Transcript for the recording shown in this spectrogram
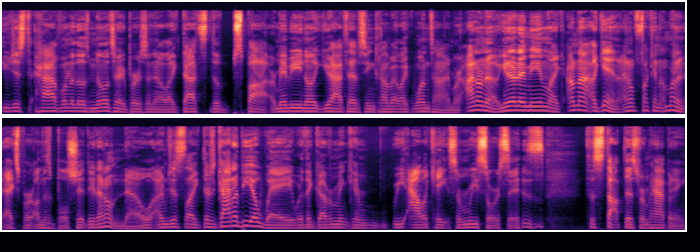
you just have one of those military personnel like that's the spot or maybe you know you have to have seen combat like one time or i don't know you know what i mean? Like i'm not again i don't fucking i'm not an expert on this bullshit dude i don't know i'm just like there's got to be a way where the government can reallocate some resources to stop this from happening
